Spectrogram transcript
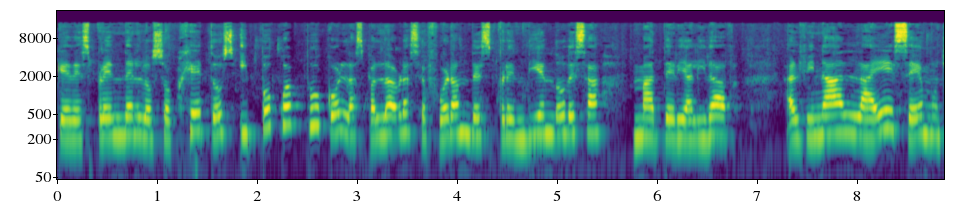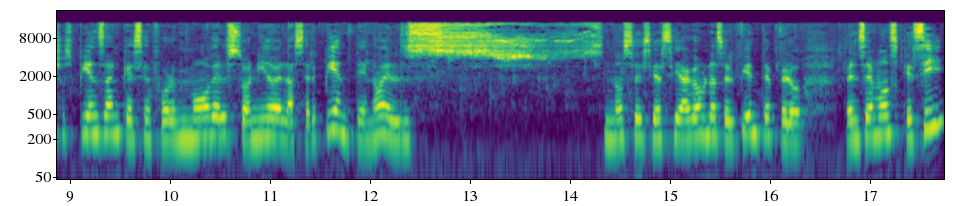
que desprenden los objetos y poco a poco las palabras se fueran desprendiendo de esa materialidad. Al final la S, muchos piensan que se formó del sonido de la serpiente, ¿no? El no sé si así haga una serpiente, pero pensemos que sí.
